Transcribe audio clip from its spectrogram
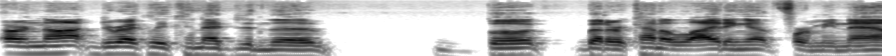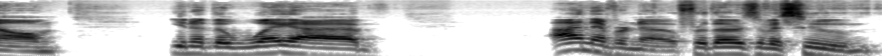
are not directly connected in the book, but are kind of lighting up for me now. You know, the way I, I never know. For those of us who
